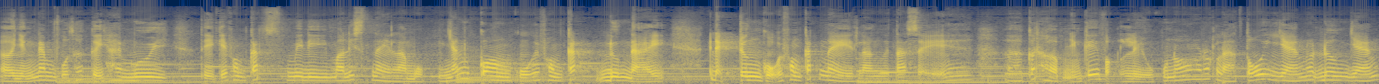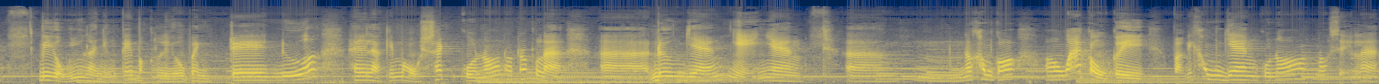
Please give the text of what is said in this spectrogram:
ở những năm của thế kỷ 20 thì cái phong cách minimalist này là một nhánh con của cái phong cách đương đại. Cái đặc trưng của cái phong cách này là người ta sẽ à, kết hợp những cái vật liệu của nó rất là tối giản nó đơn giản. Ví dụ như là những cái vật liệu bằng tre nứa hay là cái màu sắc của nó nó rất là à, đơn giản nhẹ nhàng. À, nó không có ờ, quá cầu kỳ và cái không gian của nó nó sẽ là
